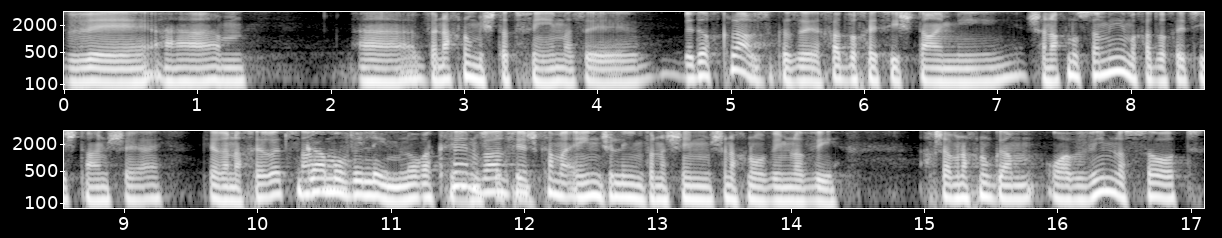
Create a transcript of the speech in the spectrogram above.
וה... אה, ואנחנו משתתפים, אז בדרך כלל זה כזה 1.5, 2 שאנחנו שמים, 1.5, 2 שקרן אחרת שמה. גם מובילים, לא רק כן, ואז משתתפים. יש כמה אנג'לים ואנשים שאנחנו אוהבים להביא. עכשיו, אנחנו גם אוהבים לעשות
